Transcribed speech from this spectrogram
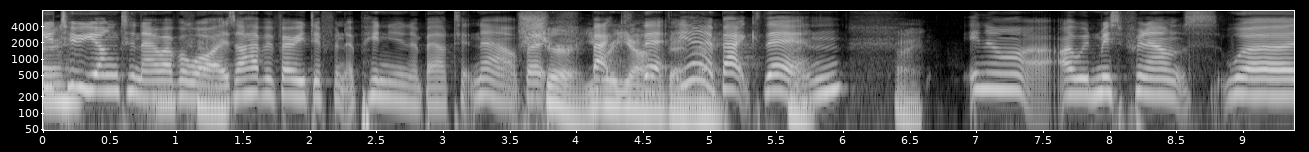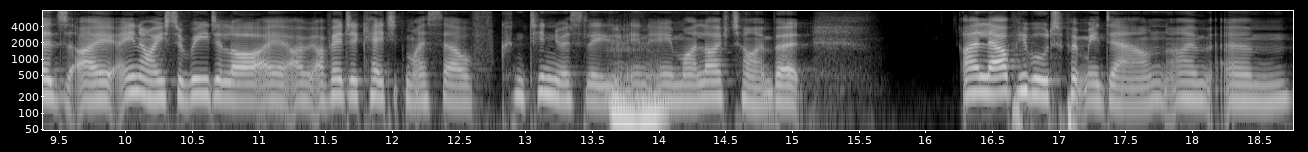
you're too young to know otherwise. I have a very different opinion about it now. But Sure, you were young then, then, Yeah, right. back then, Right. You know, I would mispronounce words. I, you know, I used to read a lot. I, I, I've educated myself continuously in, Mm-hmm. in my lifetime, but I allow people to put me down. I'm, um,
